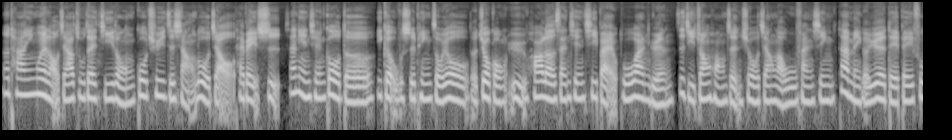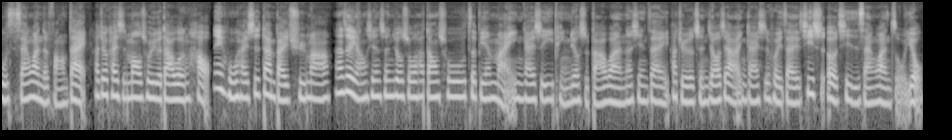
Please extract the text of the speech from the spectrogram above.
那他因为老家住在基隆，过去一直想落脚台北市，三年前购得一个五十平左右的旧公寓，花了三三千七百多万元，自己装潢整修，将老屋翻新，但每个月得背负十三万的房贷，他就开始冒出一个大问号：内湖还是蛋白区吗？那这杨先生就说，他当初这边买应该是一平六十八万，那现在他觉得成交价应该是会在七十二、七十三万左右。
